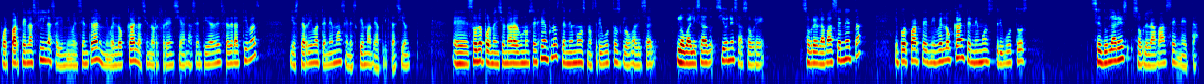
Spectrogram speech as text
por parte de las filas hay un nivel central, un nivel local, haciendo referencia a las entidades federativas, y hasta arriba tenemos el esquema de aplicación. Eh, solo por mencionar algunos ejemplos, tenemos los tributos globalizaciones a sobre, sobre la base neta, y por parte del nivel local tenemos tributos cedulares sobre la base neta.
